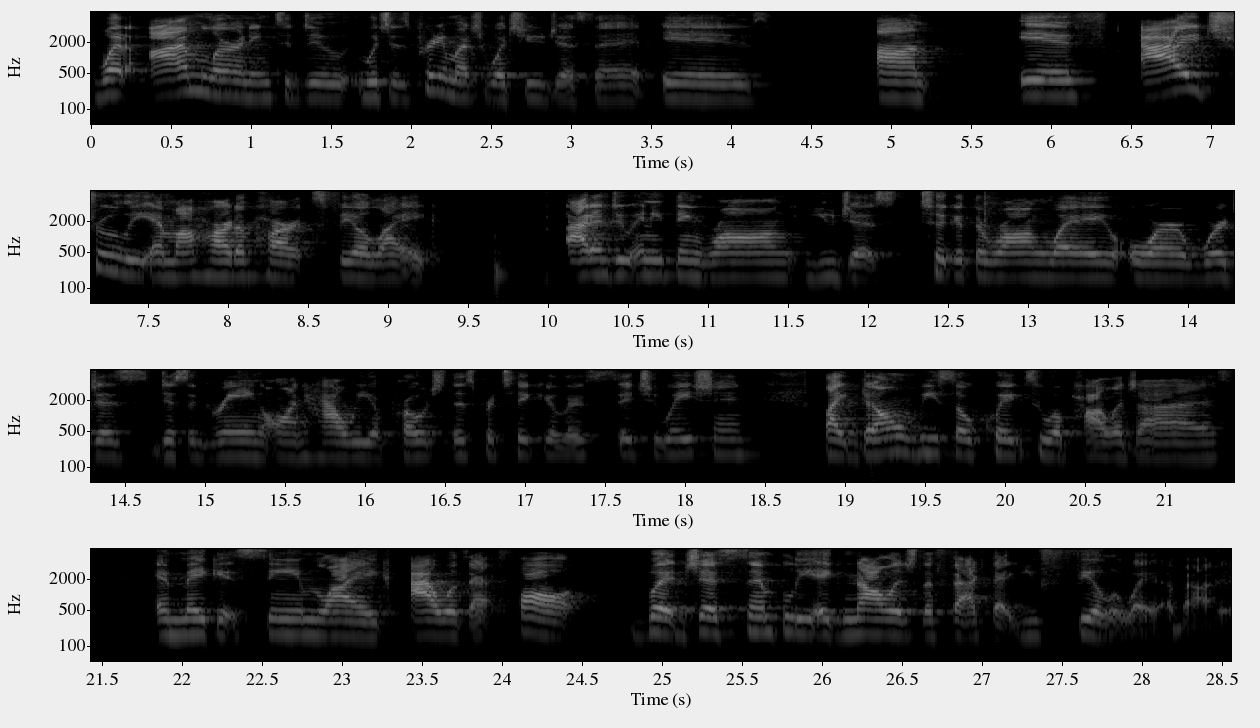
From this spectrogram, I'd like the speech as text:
What I'm learning to do, which is pretty much what you just said, is um, if I truly, in my heart of hearts, feel like I didn't do anything wrong, you just took it the wrong way, or we're just disagreeing on how we approach this particular situation. Like, don't be so quick to apologize and make it seem like I was at fault but just simply acknowledge the fact that you feel a way about it.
